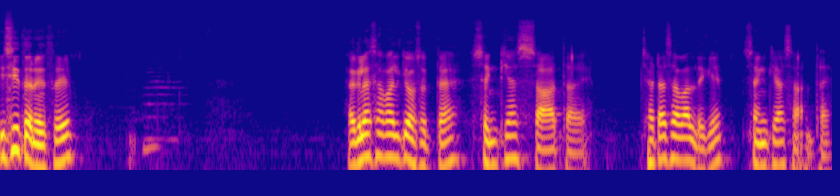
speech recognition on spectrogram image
इसी तरह से अगला सवाल क्या हो सकता है? संख्या सात आए। छठा सवाल देखिए, संख्या सात आए।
